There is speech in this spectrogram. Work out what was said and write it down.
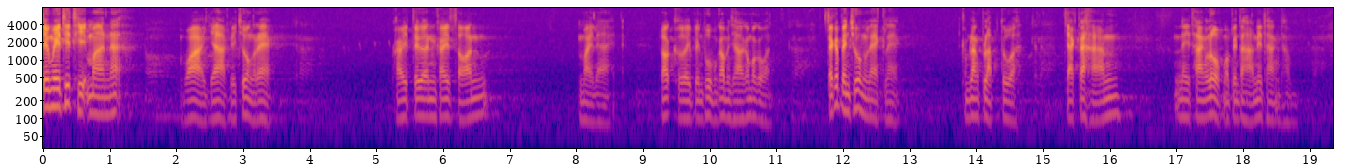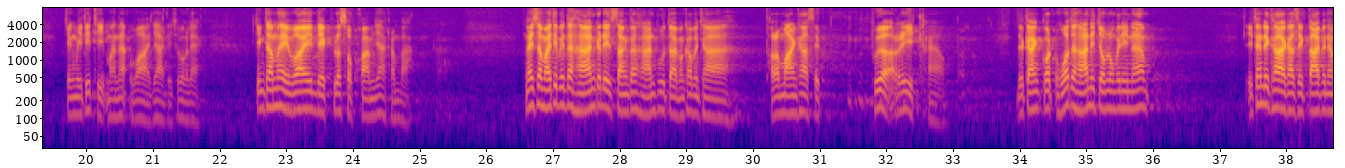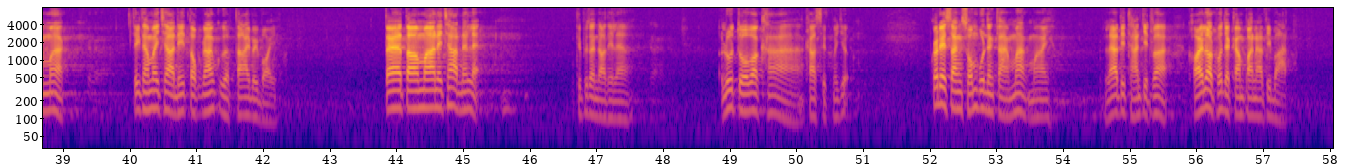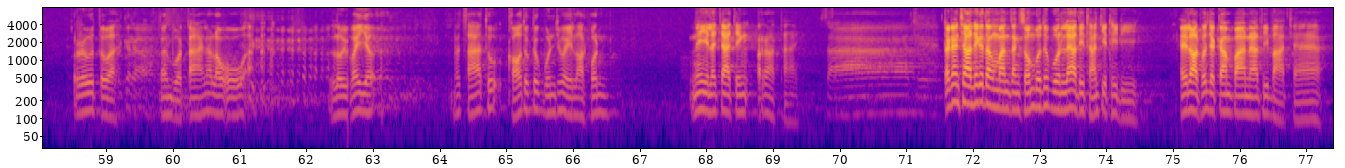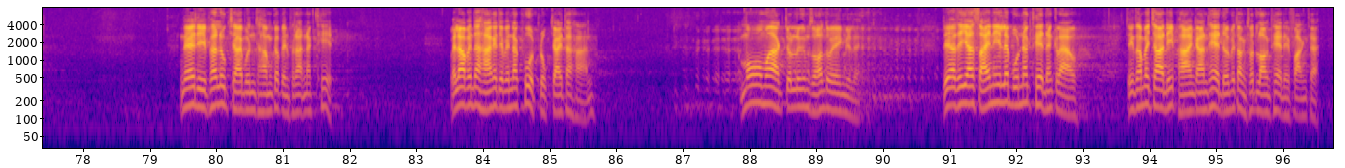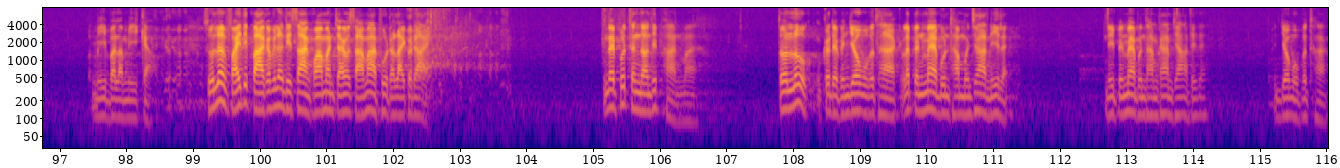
จึงมีทิฏฐิมานะ ว่ายากในช่วงแรก ใครเตือนใครสอนไม่ได้ เพราะเคยเป็นผู้บังคับบัญชาเขามาก่อน แต่ก็เป็นช่วงแรกๆกำลังปรับตัว จากทหารในทางโลกมาเป็นทหารในทางธรรม จึงมีทิฏฐิมานะว่ายากในช่วงแรก จึงทำให้วัยเด็กประสบความยากลำบาก ในสมัยที่เป็นทหารก็ได้สั่งทหารผู้ใต้บังคับบัญชาทรมานข้าศึกเพื่อรีดข่าว โดยการกดหัวทหารที่จมลงไปในน้ำอีกทั้งได้ฆ่าขาศึกตายเป็นอันมาก จึงทำให้ชาตินี้ตกน้ำเกือบตายบ่อยๆ แต่ต่อมาในชาตินั้นแหละ ที่พุทธันดรที่แล้ว รู้ตัวว่าข้าข้าศึกมาเยอะ ก็ได้สั่งสมบุญต่างๆ มากมาย และอธิษฐานจิตว่า ขอให้รอดพ้นจากกรรมปานาติบาตรู้ตัวตอนบวชตายแล้วเราโอ้ลุยไว้เยอะ พระสาธุขอทุก ๆ บุญช่วยรอดพ้น นี่ละจ้าจึงรอดตายสาธุดังนั้นชาตินี้ก็ต้องหมันสั่งสมบุญทุกบุญและอธิษฐานจิตให้ดี ให้รอดพ้นจากกรรมปานาธิบาตจ้าในอดีตพระลูกชายบุญธรรมก็เป็นพระนักเทศน์เวลาเป็นทหารก็จะเป็นนักพูดปลุกใจทหาร โม่มากจนลืมสอนตัวเองนี่แหละเดี๋ยวอัธยาศัยนี้และบุญนักเทศน์ดังกล่าว จึงทำให้ชาตินี้ผ่านการเทศโดยไม่ต้องทดลองเทศให้ฟังจ้ะมีบารมีเก่า ส่วนเรื่องไฟที่ปากก็เป็นเรื่องที่สร้างความมั่นใจว่าสามารถพูดอะไรก็ได้ ในพุทธันดรที่ผ่านมา ตัวลูกก็ได้เป็นโยมอุปถาก และเป็นแม่บุญธรรมบนชาตินี้แหละ นี่เป็นแม่บุญธรรมข้ามชาติได้เป็นโยมอุปถาก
